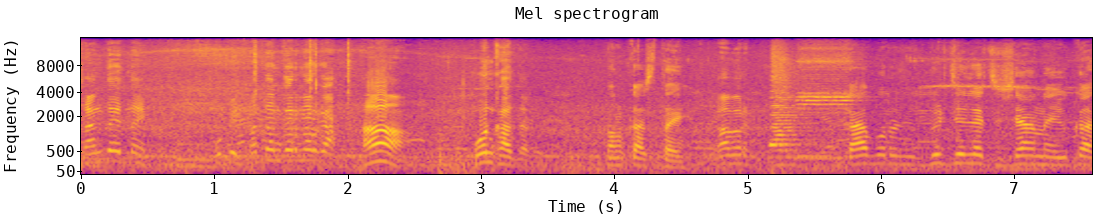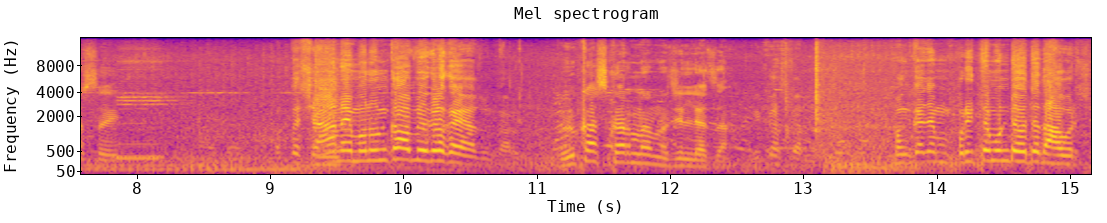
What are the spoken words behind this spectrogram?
सांगता येत नाही. गुपित मतदान करणार का? हा. कोण खासदार? पंकज ताई का बरं? का बरं? बीड जिल्ह्याचं शहाण आहे विकास आहे. फक्त शहाण आहे म्हणून का वेगळं काय अजून कारण? विकास करणार ना जिल्ह्याचा. विकास करणार. पंकजा प्रीतम मुंडे होते दहा वर्ष.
